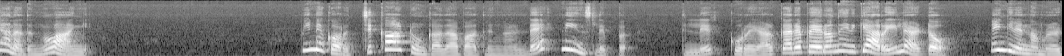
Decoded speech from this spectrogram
ഞാനതങ്ങ് വാങ്ങി. പിന്നെ കുറച്ച് കാർട്ടൂൺ കഥാപാത്രങ്ങളുടെ നെയിം സ്ലിപ്പ് ഇതിൽ കുറേ ആൾക്കാരെ പേരൊന്നും എനിക്ക് അറിയില്ല കേട്ടോ. എങ്കിലും നമ്മൾ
